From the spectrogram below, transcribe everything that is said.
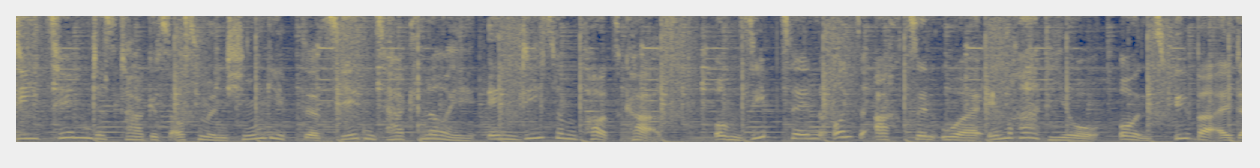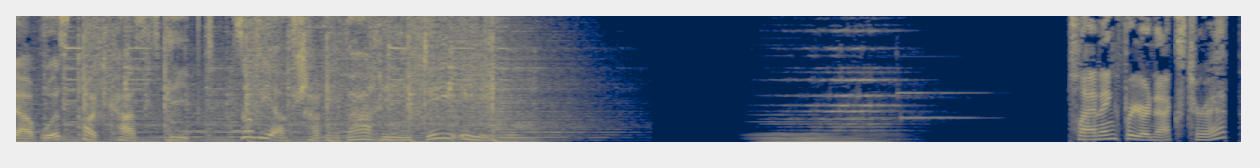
Die Themen des Tages aus München gibt es jeden Tag neu in diesem Podcast. Um 17 und 18 Uhr im Radio und überall da, wo es Podcasts gibt, sowie auf charivari.de. Planning for your next trip?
